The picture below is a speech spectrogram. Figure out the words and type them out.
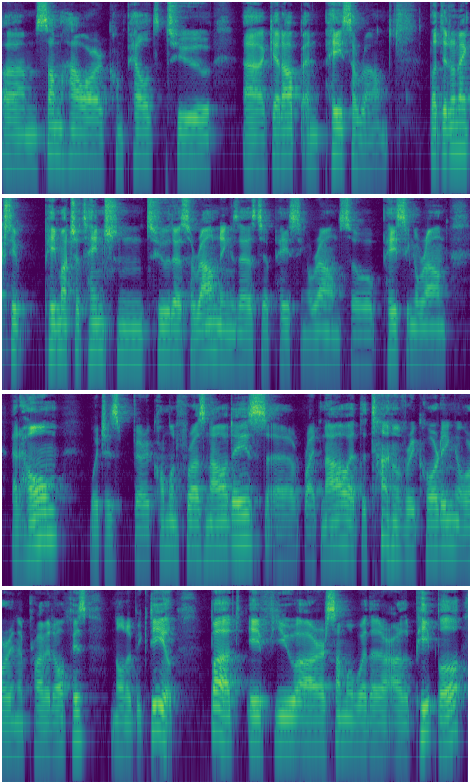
um, somehow are compelled to uh, get up and pace around. but they don't actually pay much attention to their surroundings as they're pacing around. So, pacing around at home, which is very common for us nowadays, uh, right now at the time of recording or in a private office, not a big deal. But if you are somewhere where there are other people,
